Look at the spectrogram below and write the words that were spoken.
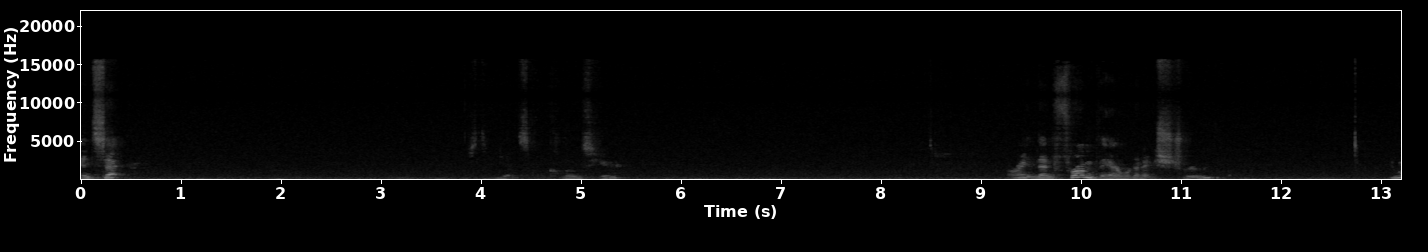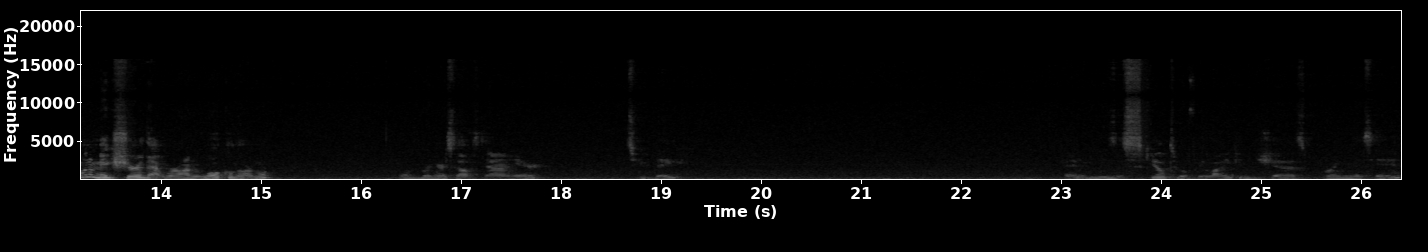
Inset. Just to get some close here. Alright, then from there we're going to extrude. We want to make sure that we're on local normal. We'll bring ourselves down here. Too big. Okay, we can use the scale tool if we like and just bring this in.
